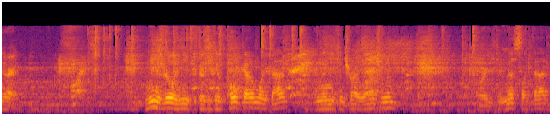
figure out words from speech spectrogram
Alright. Knee is really neat because you can poke at them like that, and then you can try launching them, or you can miss like that,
